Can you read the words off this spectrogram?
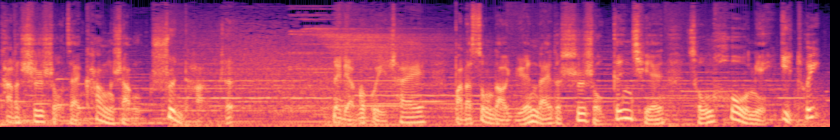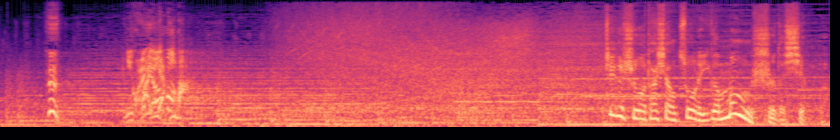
他的尸首在炕上顺躺着，那两个鬼差把他送到原来的尸首跟前，从后面一推，哼，你还阳吧！这个时候，他像做了一个梦似的醒了，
